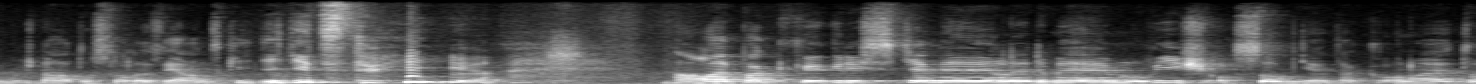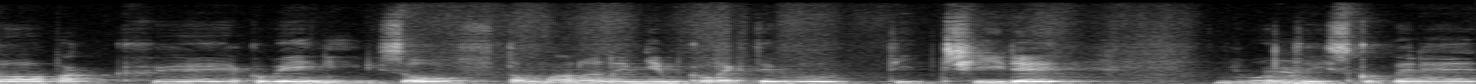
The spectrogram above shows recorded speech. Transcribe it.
možná to salesiánské dědictví. Ale pak, když s těmi lidmi mluvíš osobně, tak ono je to pak jakoby jiný. Když jsou v tom anonymním kolektivu té třídy nebo té hmm. skupiny,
